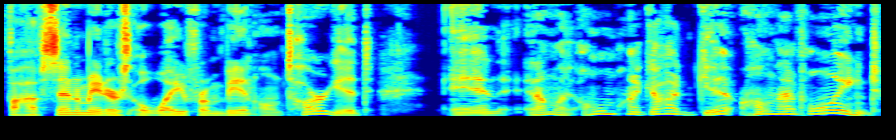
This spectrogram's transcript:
five centimeters away from being on target. And, and I'm like, oh my God, get on that point.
